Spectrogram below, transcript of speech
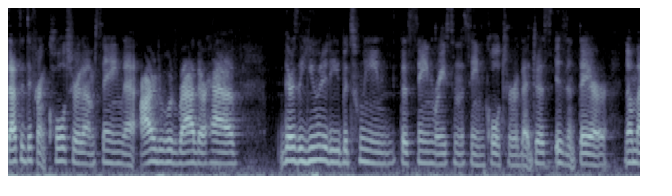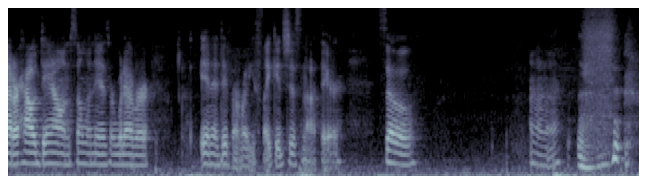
that's a different culture that I'm saying that I would rather have there's a unity between the same race and the same culture that just isn't there no matter how down someone is or whatever in a different race. Like it's just not there. So i don't know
